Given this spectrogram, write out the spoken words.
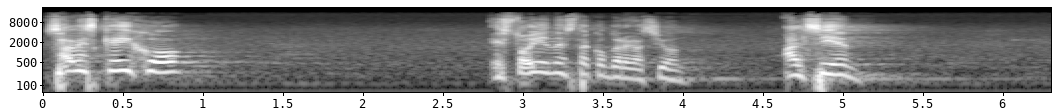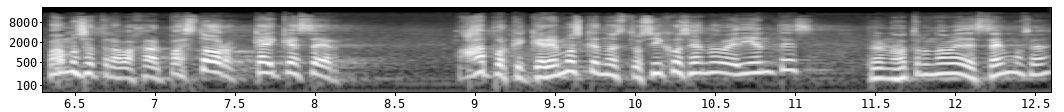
¿Sabes qué, hijo? Estoy en esta congregación, al 100. Vamos a trabajar. Pastor, ¿qué hay que hacer? Ah, porque queremos que nuestros hijos sean obedientes, pero nosotros no obedecemos, ¿eh?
